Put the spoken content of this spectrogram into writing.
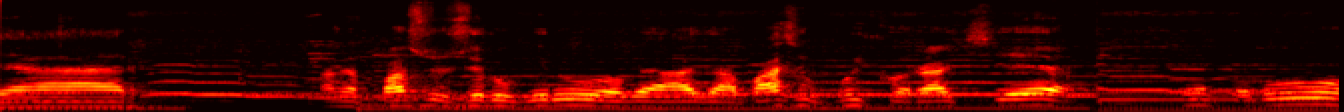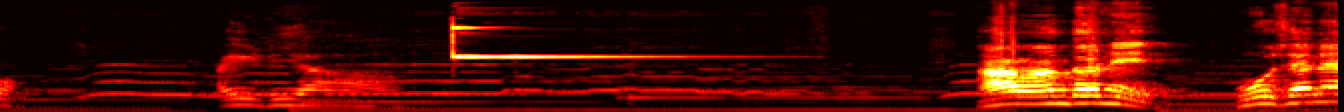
યાર અને પાછું શરૂ કર્યું. હવે આજ આ પાછું ભૂખ્યો રાખશે. શું કરું? આઈડિયા. હા વાંધો નહીં. હું છે ને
